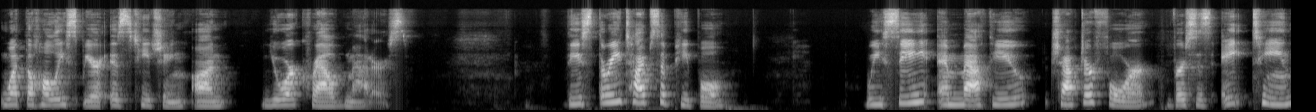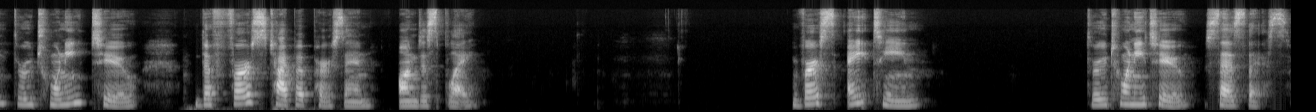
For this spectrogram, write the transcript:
what the Holy Spirit is teaching on your crowd matters. These three types of people we see in Matthew chapter 4, verses 18 through 22, the first type of person on display. Verse 18 through 22 says this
